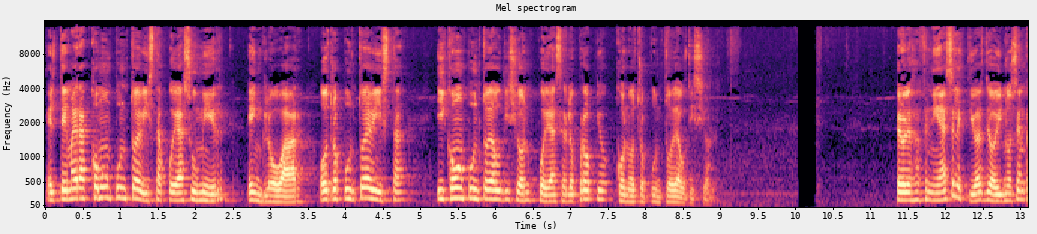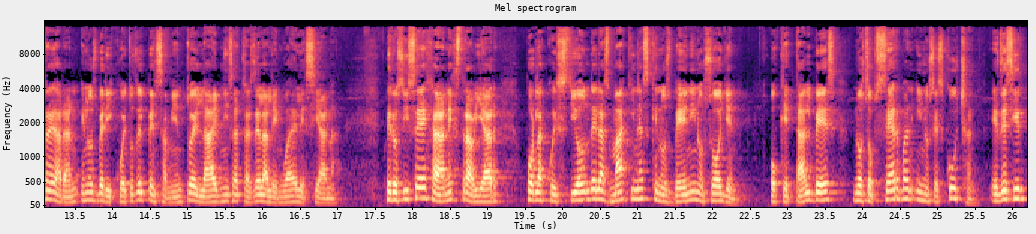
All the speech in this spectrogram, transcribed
el tema era cómo un punto de vista puede asumir, englobar otro punto de vista y cómo un punto de audición puede hacer lo propio con otro punto de audición. Pero las afinidades selectivas de hoy no se enredarán en los vericuetos del pensamiento de Leibniz a través de la lengua de Lesiana, pero sí se dejarán extraviar por la cuestión de las máquinas que nos ven y nos oyen, o que tal vez nos observan y nos escuchan, es decir,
